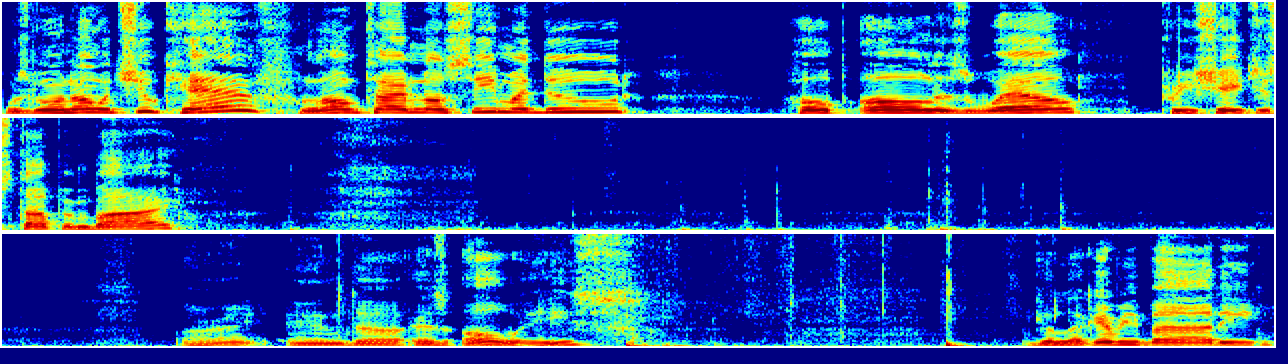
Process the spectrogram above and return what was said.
What's going on with you, Kev? Long time no see, my dude. Hope all is well. Appreciate you stopping by. All right, and uh, as always, good luck, everybody.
